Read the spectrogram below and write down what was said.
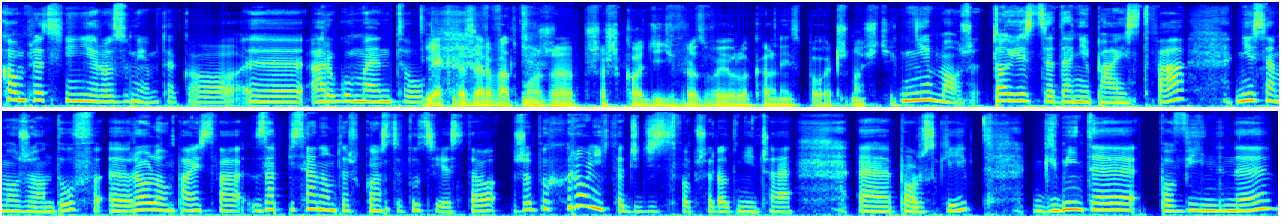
Kompletnie nie rozumiem tego e, argumentu. Jak rezerwat może przeszkodzić w rozwoju lokalnej społeczności? Nie może. To jest zadanie państwa, nie samorządów. E, Rolą państwa zapisaną też w Konstytucji jest to, żeby chronić to dziedzictwo przyrodnicze e, Polski. Gminy powinny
